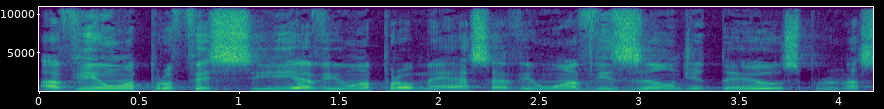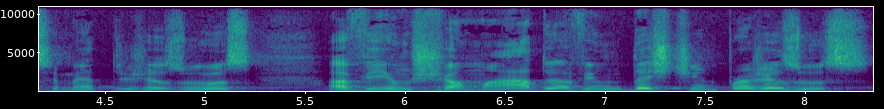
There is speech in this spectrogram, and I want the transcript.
Havia uma profecia, havia uma promessa, havia uma visão de Deus para o nascimento de Jesus, havia um chamado e havia um destino para Jesus.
